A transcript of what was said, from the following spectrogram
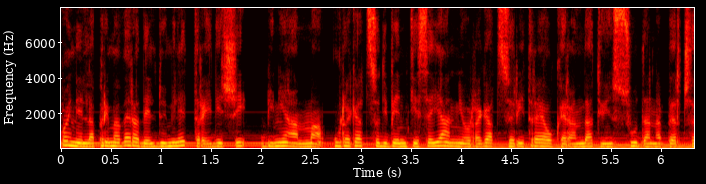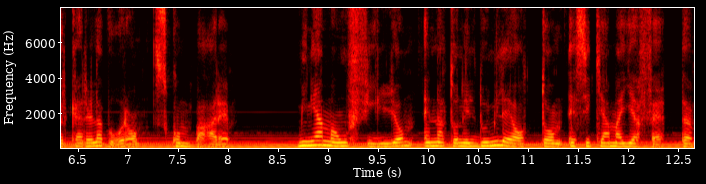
poi nella primavera del 2013 Biniamma, un ragazzo di 26 anni, un ragazzo eritreo che era andato in Sudan per cercare lavoro, scompare. Biniamma ha un figlio, è nato nel 2008 e si chiama Yafet.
